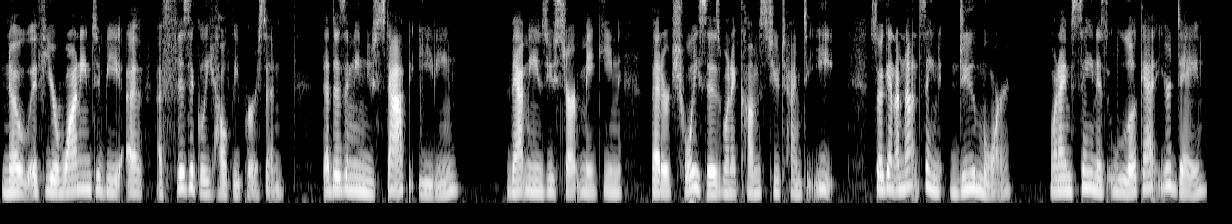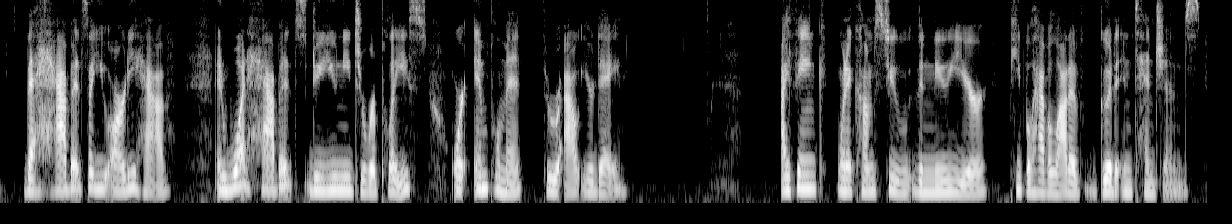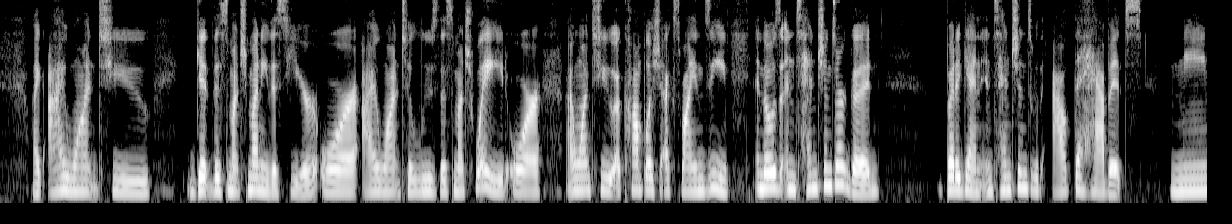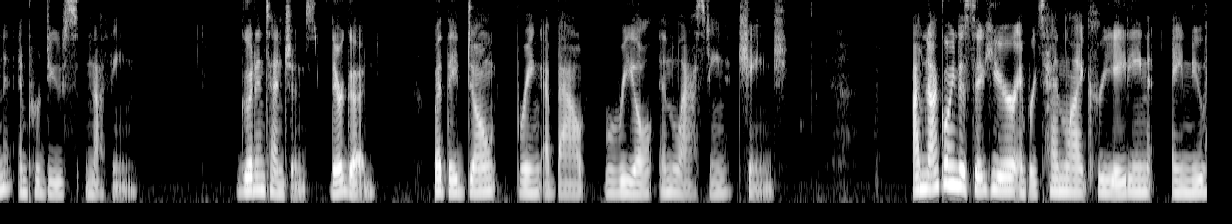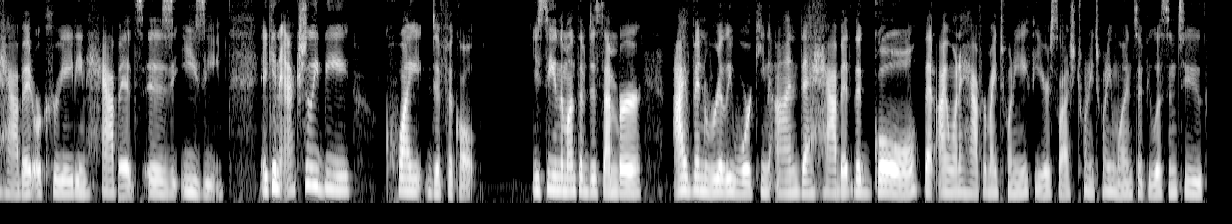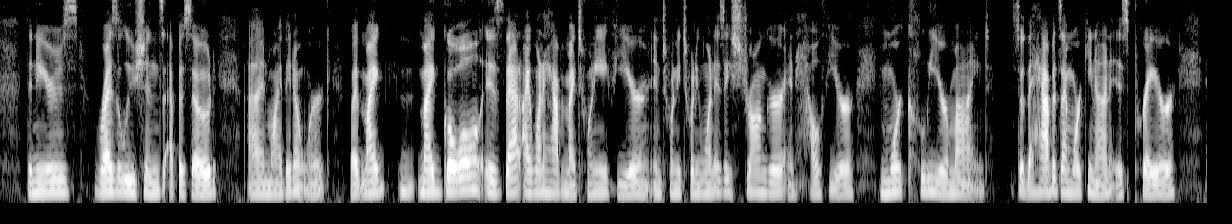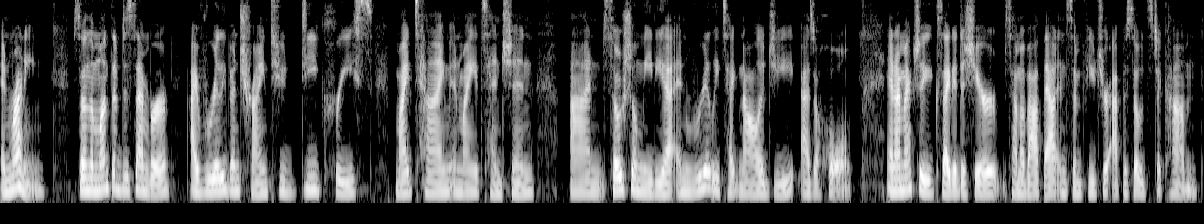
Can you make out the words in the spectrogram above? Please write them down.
You know, if you're wanting to be a, a physically healthy person, that doesn't mean you stop eating. That means you start making better choices when it comes to time to eat. So, again, I'm not saying do more. What I'm saying is look at your day, the habits that you already have, and what habits do you need to replace or implement throughout your day. I think when it comes to the new year, people have a lot of good intentions. Like, I want to get this much money this year, or I want to lose this much weight, or I want to accomplish X, Y, and Z. And those intentions are good. But again, intentions without the habits mean and produce nothing. Good intentions, they're good, but they don't bring about real and lasting change. I'm not going to sit here and pretend like creating a new habit or creating habits is easy. It can actually be quite difficult. You see, in the month of December, I've been really working on the habit, the goal that I want to have for my 28th year slash 2021. So if you listen to the New Year's resolutions episode uh, and why they don't work, but my my goal is that I want to have in my 28th year in 2021 is a stronger and healthier and more clear mind. So the habits I'm working on is prayer and running. So in the month of December, I've really been trying to decrease my time and my attention on social media and really technology as a whole. And I'm actually excited to share some about that in some future episodes to come.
